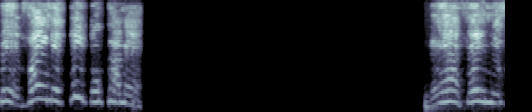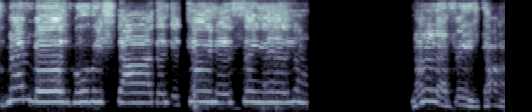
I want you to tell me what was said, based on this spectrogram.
famous people come in. They have famous members, movie stars, entertainers, singers. None of that faze God.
